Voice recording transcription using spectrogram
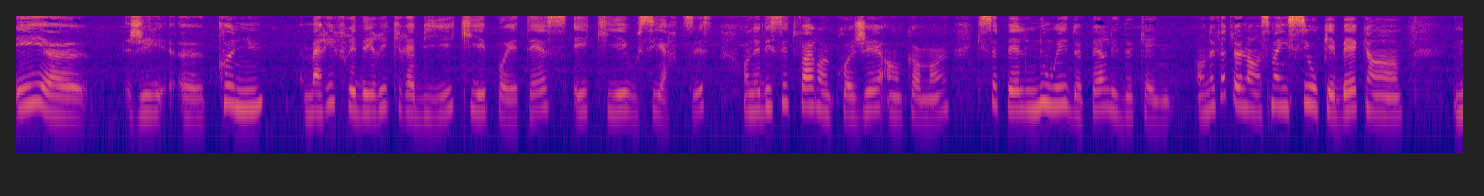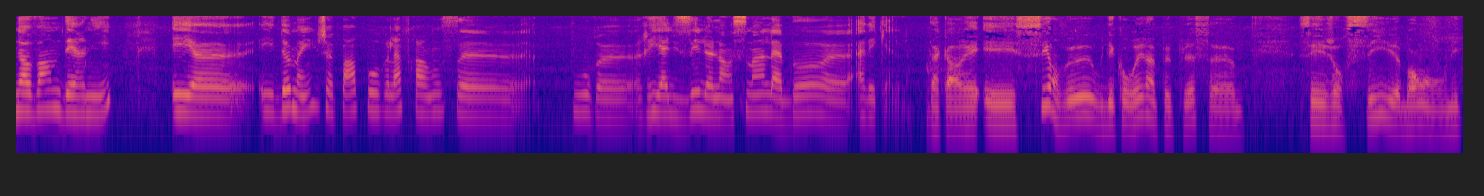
Et j'ai euh, connu Marie-Frédérique Rabillet, qui est poétesse et qui est aussi artiste. On a décidé de faire un projet en commun qui s'appelle Noué de perles et de cailloux. On a fait le lancement ici au Québec en novembre dernier. Et, euh, demain, je pars pour la France euh, pour réaliser le lancement là-bas avec elle. D'accord. Et, et, si on veut vous découvrir un peu plus ces jours-ci, bon, on est,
